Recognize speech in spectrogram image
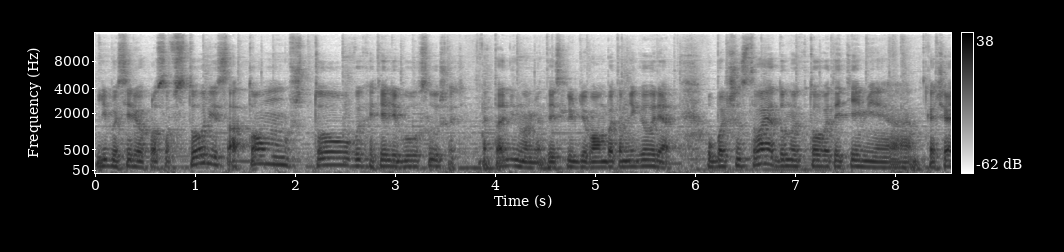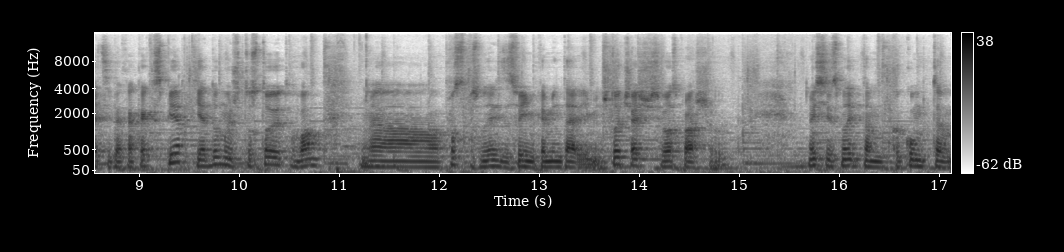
либо серию вопросов в сторис о том, что вы хотели бы услышать. Это один момент, если люди вам об этом не говорят. У большинства, я думаю, кто в этой теме э, качает себя как эксперт, я думаю, что стоит вам э, просто посмотреть за своими комментариями, что чаще всего спрашивают. Но если смотреть там каком-то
